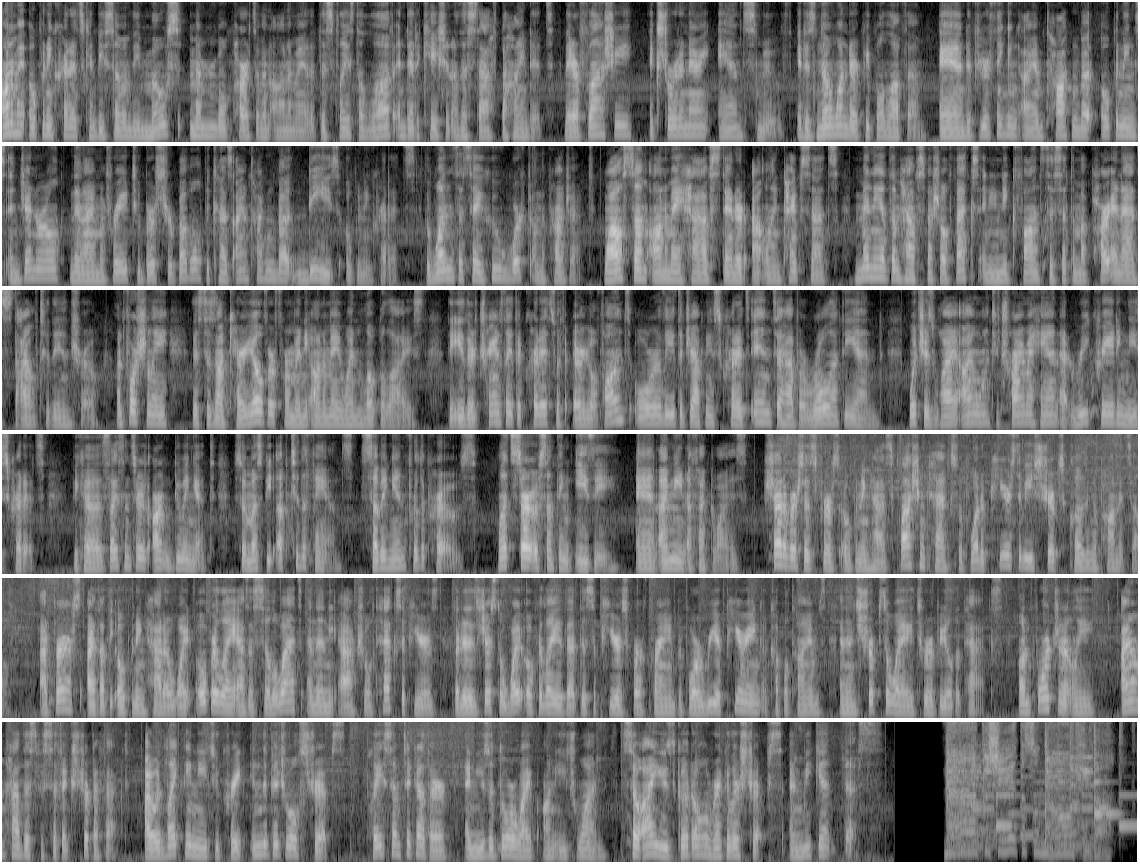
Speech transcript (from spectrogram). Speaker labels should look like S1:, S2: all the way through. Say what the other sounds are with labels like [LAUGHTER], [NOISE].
S1: Anime opening credits can be some of the most memorable parts of an anime that displays the love and dedication of the staff behind it. They are flashy, extraordinary, and smooth. It is no wonder people love them. And if you're thinking I am talking about openings in general, then I am afraid to burst your bubble because I am talking about these opening credits. The ones that say who worked on the project. While some anime have standard outline typesets, Many of them have special effects and unique fonts to set them apart and add style to the intro. Unfortunately, this does not carry over for many anime when localized. They either translate the credits with Arial fonts or leave the Japanese credits in to have a roll at the end, which is why I want to try my hand at recreating these credits, because licensors aren't doing it, so it must be up to the fans, subbing in for the pros. Let's start with something easy, and I mean effect-wise. Shadowverse's first opening has flashing text with what appears to be strips closing upon itself. At first, I thought the opening had a white overlay as a silhouette and then the actual text appears, but it is just a white overlay that disappears for a frame before reappearing a couple times and then strips away to reveal the text. Unfortunately, I don't have this specific strip effect. I would likely need to create individual strips, place them together, and use a door wipe on each one. So I used good old regular strips, and we get this.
